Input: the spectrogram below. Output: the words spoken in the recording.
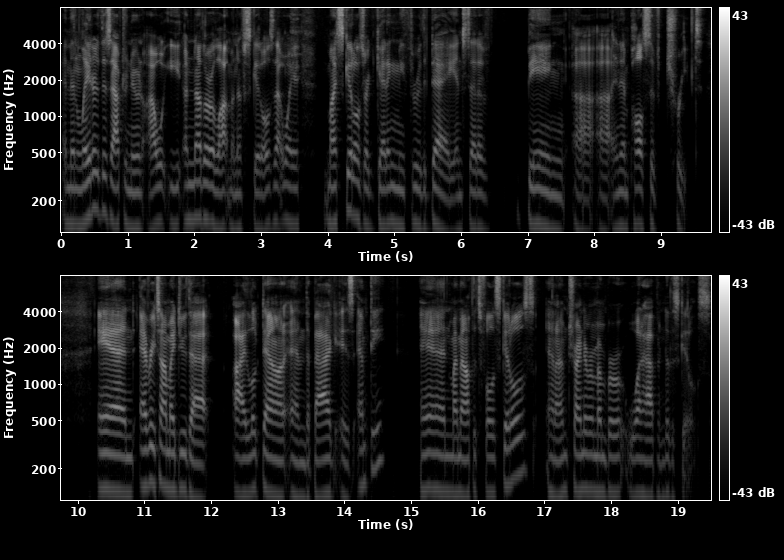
and then later this afternoon I will eat another allotment of Skittles. That way, my Skittles are getting me through the day instead of being uh, uh, an impulsive treat. And every time I do that, I look down and the bag is empty, and my mouth is full of Skittles, and I'm trying to remember what happened to the Skittles.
